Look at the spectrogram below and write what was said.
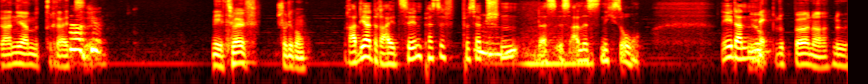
Rania mit 13. Ah, nee, 12. Entschuldigung. Radia 13, Passive Perception, das ist alles nicht so. Nee, dann. Nee. Burner, nö.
